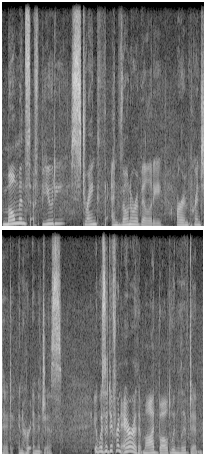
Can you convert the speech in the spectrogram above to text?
Moments of beauty, strength, and vulnerability are imprinted in her images. It was a different era that Maud Baldwin lived in.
